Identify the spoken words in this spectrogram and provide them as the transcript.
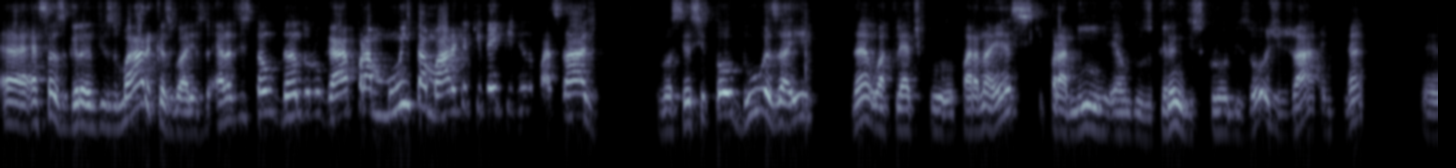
É, essas grandes marcas, Guariz, elas estão dando lugar para muita marca que vem pedindo passagem. Você citou duas aí, né? O Atlético Paranaense, que para mim é um dos grandes clubes hoje já, né? É,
